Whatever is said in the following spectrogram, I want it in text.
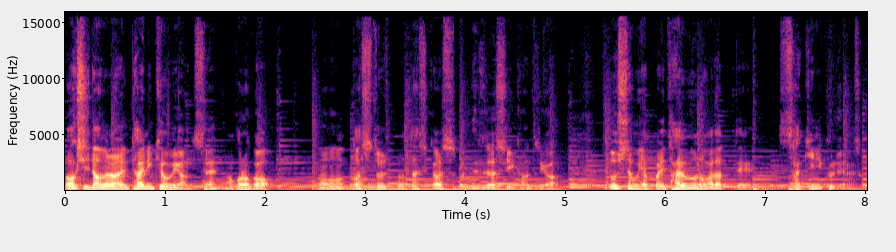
パクチーダメなのにタイに興味があるんですね。なかなか、私と、私からすると珍しい感じが。どうしてもやっぱり食べ物がだって先に来るじゃないですか。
